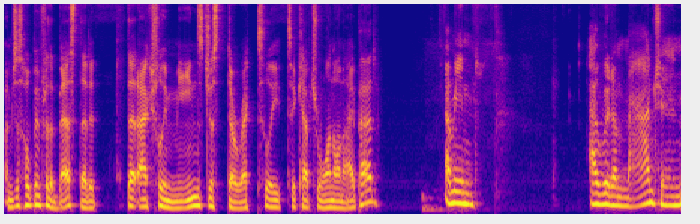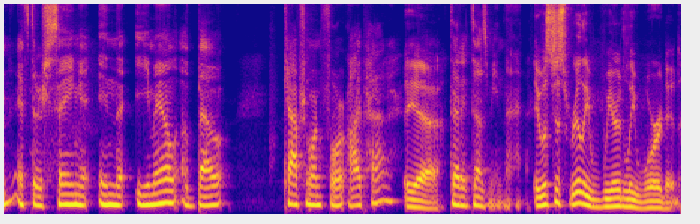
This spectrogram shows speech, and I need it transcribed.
I'm just hoping for the best that it that actually means just directly to Capture One on iPad. I mean, I would imagine if they're saying it in the email about Capture One for iPad, Yeah. that it does mean that. It was just really weirdly worded.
